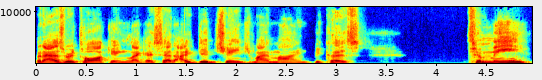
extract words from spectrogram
But as we're talking, like I said, I did change my mind because to me,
